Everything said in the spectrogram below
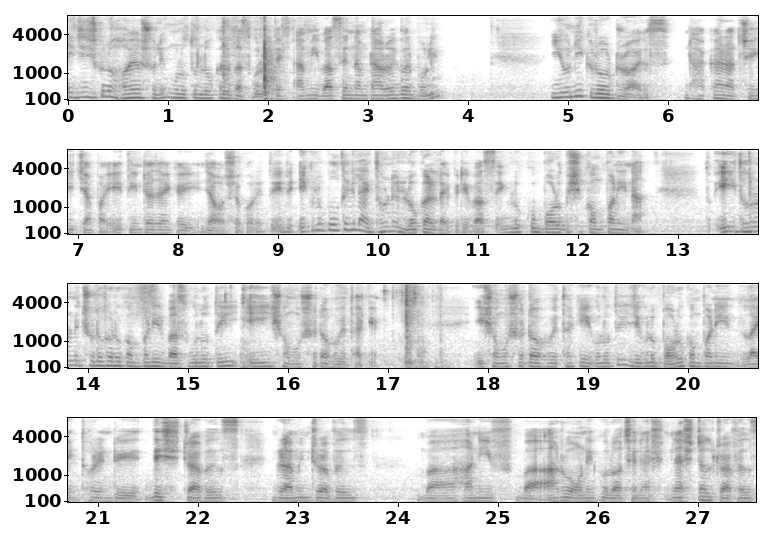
এই জিনিসগুলো হয় আসলে মূলত লোকাল বাসগুলোতে আমি বাসের নামটা আরও একবার বলি। Unique road royals Dhaka Rajshahi Chapai এই তিনটা জায়গায় যাওয়া আসা করে। তো এগুলো বলতে গেলে এক ধরনের লোকাল টাইপেরই বাস এগুলো খুব বড় বেশি কোম্পানি না। তো এই ধরনের ছোটোখাটো কোম্পানির বাসগুলোতেই এই সমস্যাটা হয়ে থাকে। এই সমস্যাটাও হয়ে থাকে এগুলোতেই যেগুলো বড় কোম্পানি লাইক ধরেন দেশ ট্রাভেলস গ্রামীণ ট্রাভেলস বা হানিফ বা আরও অনেকগুলো আছে ন্যাশনাল ট্রাভেলস,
